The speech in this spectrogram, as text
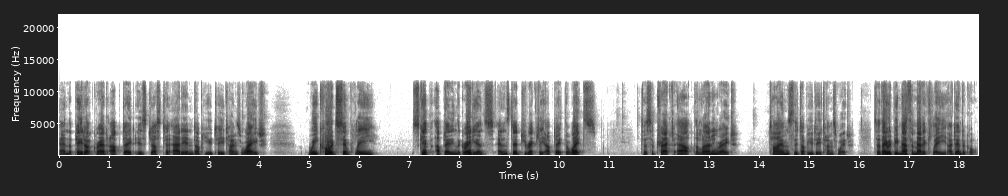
and the p.grad update is just to add in wd times weight, we could simply skip updating the gradients and instead directly update the weights to subtract out the learning rate times the wd times weight. So they would be mathematically identical.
